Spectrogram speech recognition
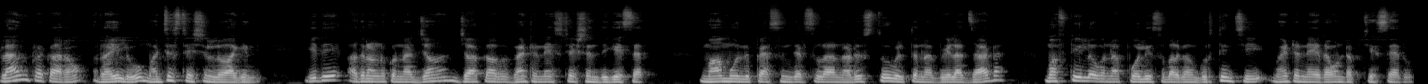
ప్లాన్ ప్రకారం రైలు మధ్య స్టేషన్లో ఆగింది. ఇదే అదననుకున్న జాన్ జాకాబ్ వెంటనే స్టేషన్ దిగేశారు. మామూలు ప్యాసింజర్స్లా నడుస్తూ వెళ్తున్న వీళ్ళ జాడ మఫ్టీలో ఉన్న పోలీసు బలగం గుర్తించి వెంటనే రౌండప్ చేశారు.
